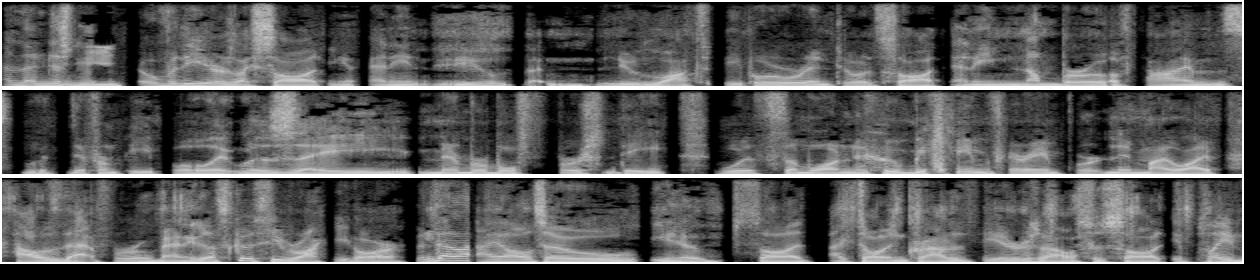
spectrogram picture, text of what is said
And then just Mhm. over the years, I saw it, you know, any, you know, knew lots of people who were into it, saw it any number of times with different people. It was a memorable first date with someone who became very important in my life. How is that for romantic? Let's go see Rocky Horror. But then I also, you know, saw it. I saw it in crowded theaters. I also saw it. It played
